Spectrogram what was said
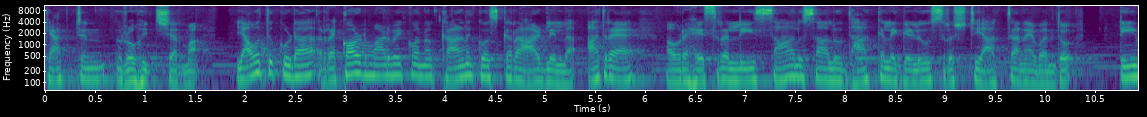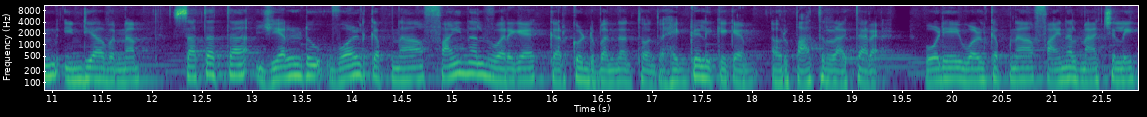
ಕ್ಯಾಪ್ಟನ್ ರೋಹಿತ್ ಶರ್ಮಾ. ಯಾವತ್ತೂ ಕೂಡ ರೆಕಾರ್ಡ್ ಮಾಡಬೇಕು ಅನ್ನೋ ಕಾರಣಕ್ಕೋಸ್ಕರ ಆಡಲಿಲ್ಲ. ಆದರೆ ಅವರ ಹೆಸರಲ್ಲಿ ಸಾಲು ಸಾಲು ದಾಖಲೆಗಳು ಸೃಷ್ಟಿಯಾಗ್ತಾನೆ ಬಂತು ಟೀಮ್ ಇಂಡಿಯಾವನ್ನು ಸತತ ಎರಡು ವರ್ಲ್ಡ್ ಕಪ್ನ ಫೈನಲ್ವರೆಗೆ ಕರ್ಕೊಂಡು ಬಂದಂಥ ಒಂದು ಹೆಗ್ಗಳಿಕೆಗೆ ಅವರು ಪಾತ್ರರಾಗ್ತಾರೆ. ಓಡಿ ಐ ವರ್ಲ್ಡ್ ಕಪ್ನ ಫೈನಲ್ ಮ್ಯಾಚಲ್ಲಿ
